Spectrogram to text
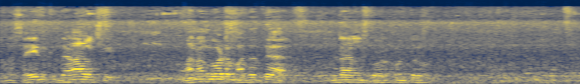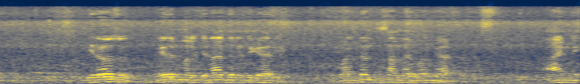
మన సైనిక దళాలకి మనం కూడా మద్దతుగా ఉండాలని కోరుకుంటూ ఈరోజు వేదుమల జనార్దన్ రెడ్డి గారి వర్ధంతి సందర్భంగా ఆయన్ని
